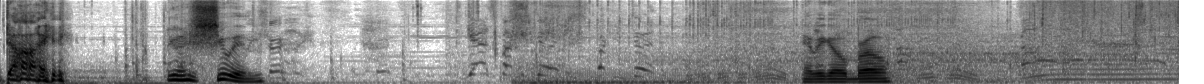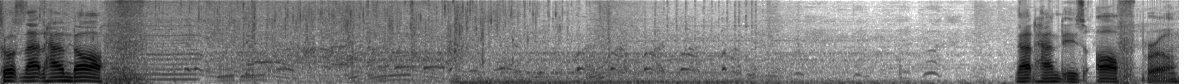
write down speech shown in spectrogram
die. You're gonna shoot him. Here we go, bro. Cut that hand off. That hand is off, bro.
